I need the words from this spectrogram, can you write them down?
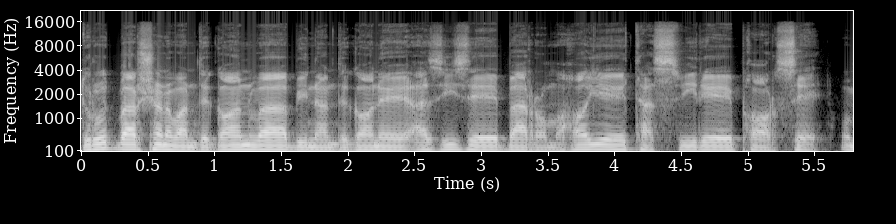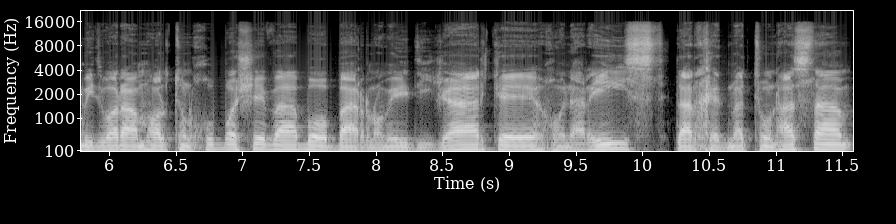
درود بر شنوندگان و بینندگان عزیز برنامه های تصویر پارسه. امیدوارم حالتون خوب باشه و با برنامه دیگر که هنری است در خدمتتون هستم.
